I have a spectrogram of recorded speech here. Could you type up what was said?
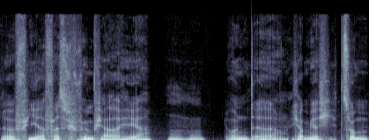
äh, vier, fast fünf Jahre her. Mhm. Und äh, ich habe mich zum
